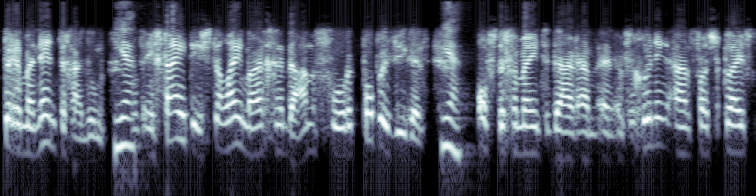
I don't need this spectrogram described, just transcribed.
permanent te gaan doen. Ja. Want in feite is het alleen maar gedaan voor het pop-up weekend. Ja. Of de gemeente daar een, een vergunning aan vastkleeft,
